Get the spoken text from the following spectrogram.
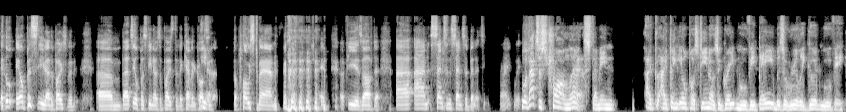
Il, Il Postino, the postman. Um, that's Il Postino as opposed to the Kevin Costner. Yeah the postman a few years after uh, and sense and sensibility right Which... well that's a strong list i mean I, I think Il Postino is a great movie. Babe is a really good movie.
